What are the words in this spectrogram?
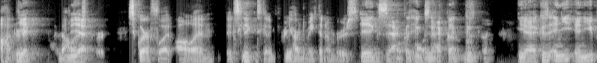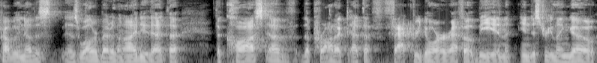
a hundred dollars yeah. per square foot all in, it's it's going to be pretty hard to make the numbers exactly exactly. Cause, yeah, because and you and you probably know this as well or better than I do that the the cost of the product at the factory door or FOB in the industry lingo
